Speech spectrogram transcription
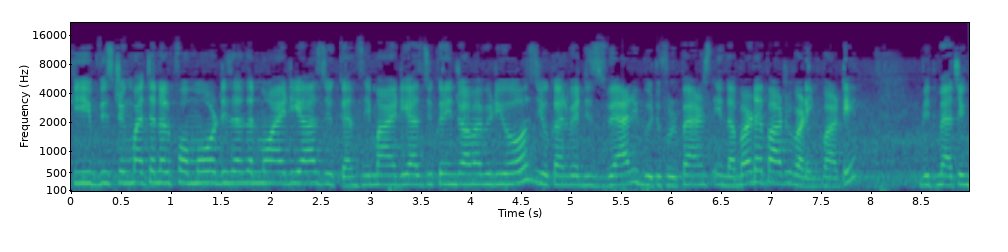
Keep visiting my channel for more designs and more ideas. You can see my ideas. You can enjoy my videos. You can wear these very beautiful pants in the birthday party, wedding party with matching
